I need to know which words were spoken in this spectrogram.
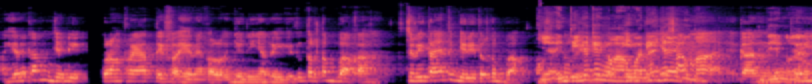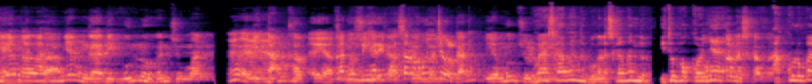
Akhirnya kan jadi kurang kreatif akhirnya kalau jadinya kayak gitu tertebak ah. Ceritanya tuh jadi tertebak. Ya, Maksudnya intinya kayak gitu. ngelawan Intinya aja sama kan. Intinya Dan ngelawan. dia ngalahinnya nggak dibunuh kan, cuman eh, Hmm. ditangkap. Iya, kan di Harry Potter Azkaban. muncul kan? Iya muncul. bukan Azkaban tuh, bukan Azkaban tuh Itu pokoknya Oh, bukan Azkaban. Aku lupa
